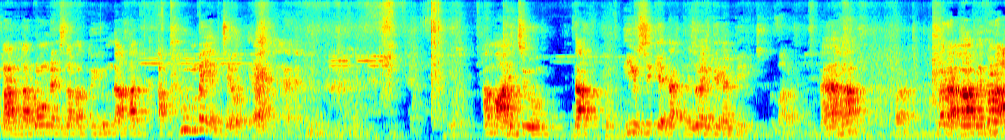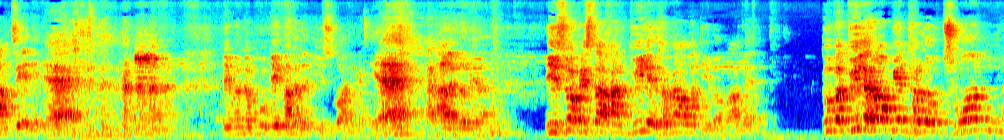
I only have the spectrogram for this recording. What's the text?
plan la long range lam tu yum na kan athum mai ang cheo ya ama hi chu da diu si ke da ni zo eng te kan ti ah ha? Bara. A be bara am che ni de ke ban ka pu ke ma kan i swa ni ka ye. Hallelujah. Isu Krista kan tuile thara wa ti lo amen. Tu ba tuile thara pian thar lo chuan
